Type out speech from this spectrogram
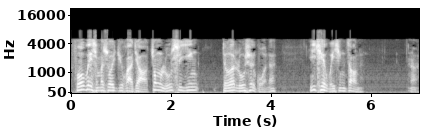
佛为什么说一句话叫“种如是因，得如是果”呢？一切唯心造呢？啊。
